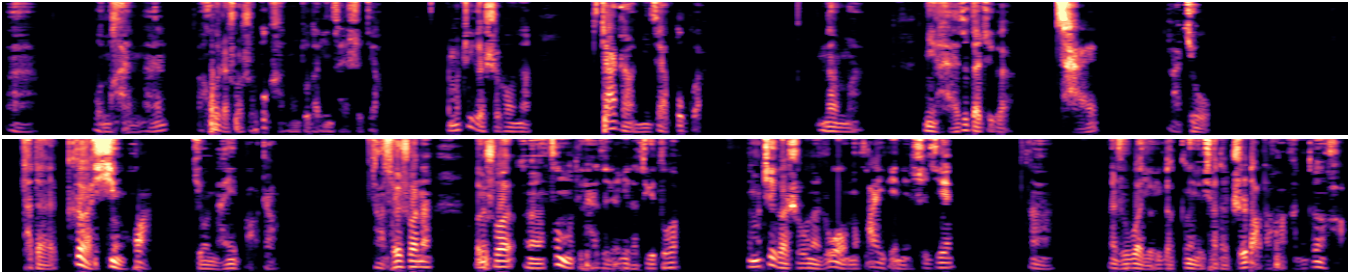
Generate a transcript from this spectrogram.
啊，我们很难或者说是不可能做到因材施教。那么这个时候呢，家长你再不管，那么你孩子的这个才啊，就他的个性化就难以保障。啊，所以说呢，我们说，嗯，父母对孩子了解的最多。那么这个时候呢，如果我们花一点点时间啊，那如果有一个更有效的指导的话，可能更好。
